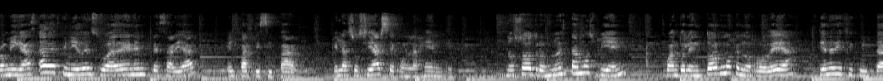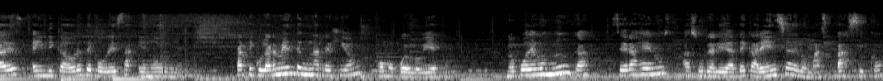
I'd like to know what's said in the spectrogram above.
Promigas ha definido en su ADN empresarial el participar, el asociarse con la gente. Nosotros no estamos bien cuando el entorno que nos rodea tiene dificultades e indicadores de pobreza enormes, particularmente en una región como Pueblo Viejo. No podemos nunca ser ajenos a su realidad de carencia de lo más básico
